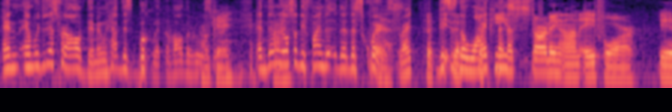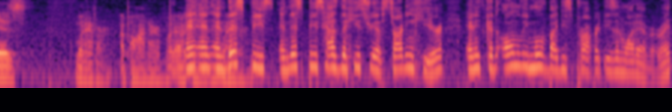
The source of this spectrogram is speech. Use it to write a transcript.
and and we do this for all of them, and we have this booklet of all the rules. Okay, right? And then we fine. also define the, the, the squares, Yes. right? The, this is the, white. that- piece that's- starting on A4 is whatever upon or what. and and, or and this piece and this piece has the history of starting here, and it could only move by these properties and whatever, right?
